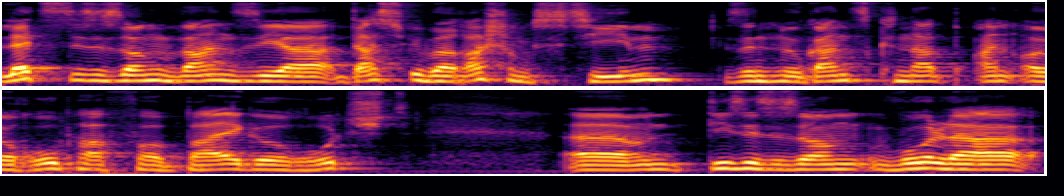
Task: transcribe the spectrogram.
Letzte Saison waren sie ja das Überraschungsteam, sind nur ganz knapp an Europa vorbeigerutscht. Äh, und diese Saison wurde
